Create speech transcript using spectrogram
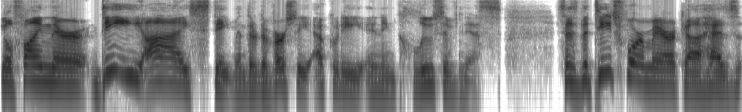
You'll find their DEI statement, their diversity, equity, and inclusiveness. It says the Teach for America has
